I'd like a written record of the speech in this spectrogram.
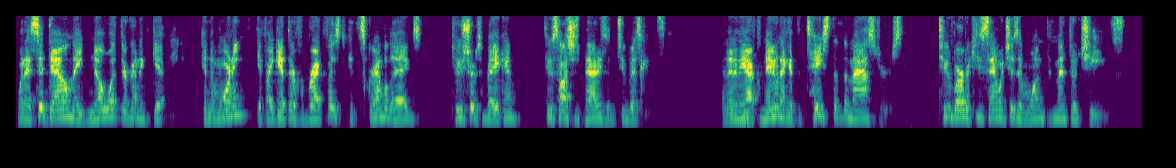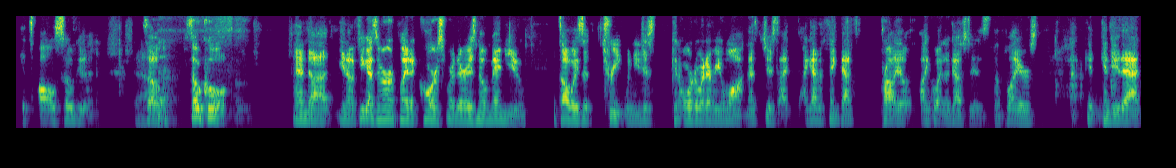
When I sit down, they know what they're going to get me. In the morning, if I get there for breakfast, it's scrambled eggs, two strips of bacon, two sausage patties, and two biscuits. And then in the mm. afternoon, I get the taste of the masters two barbecue sandwiches and one pimento cheese. It's all so good. Yeah. So, so cool. And, uh, you know, if you guys have ever played a course where there is no menu, it's always a treat when you just can order whatever you want. That's just, I, I got to think that's probably like what Augusta is. The players can, can do that.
